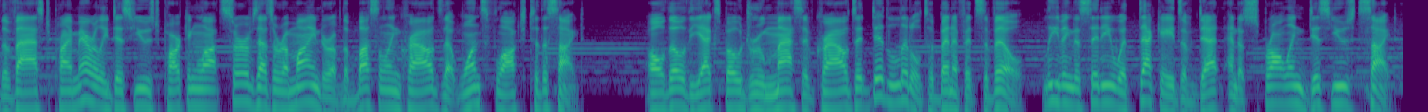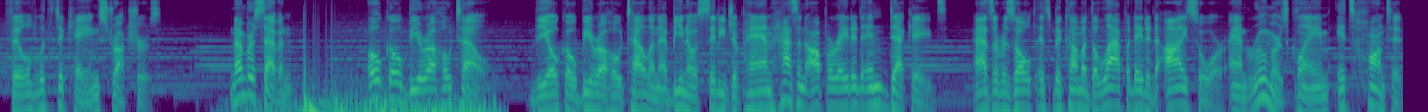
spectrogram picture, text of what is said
The vast, primarily disused parking lot serves as a reminder of the bustling crowds that once flocked to the site. Although the expo drew massive crowds, it did little to benefit Seville, leaving the city with decades of debt and a sprawling, disused site filled with decaying structures. Number 7. Okobira Hotel The Okobira Hotel in Ebino City, Japan hasn't operated in decades. As a result, it's become a dilapidated eyesore, and rumors claim it's haunted.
